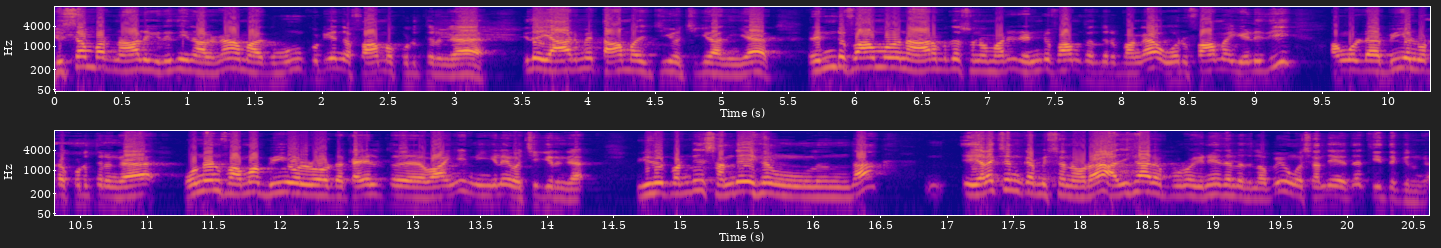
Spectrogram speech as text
டிசம்பர் நாலு இறுதி நாளுனா நம்ம அதுக்கு முன்கூட்டியே இந்த ஃபார்மை கொடுத்துருங்க. இதை யாருமே தாமதிச்சு வச்சுக்கிறாதீங்க ரெண்டு ஃபார்ம் நான் ஆரம்பத்தில் சொன்ன மாதிரி ரெண்டு ஃபார்ம் தந்திருப்பாங்க. ஒரு ஃபார்மை எழுதி அவங்கள்ட்ட பிஎல் ஓட்டை கொடுத்துருங்க. ஒன்னன் ஃபார்மாக பிஎல் ஓட்ட கையெழுத்து வாங்கி நீங்களே வச்சுக்கிறீங்க இது பண்ணி சந்தேகம் இருந்தால் எலெக்ஷன் கமிஷனோட அதிகாரப்பூர்வ இணையதளத்துல போய் உங்க சந்தேகத்தை தீர்த்துக்குங்க.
